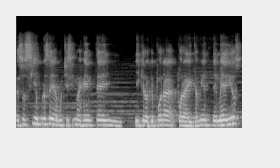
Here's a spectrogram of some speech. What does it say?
eso siempre se veía muchísima gente y, y creo que por, por ahí también de medios.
